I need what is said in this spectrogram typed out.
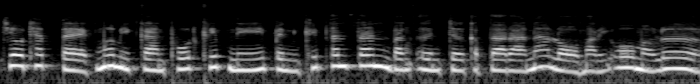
เชียลแทบแตกเมื่อมีการโพสต์คลิปนี้เป็นคลิปสั้นๆ บังเอิญเจอกับดาราหน้าหล่อมาริโอเมาเลอร์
